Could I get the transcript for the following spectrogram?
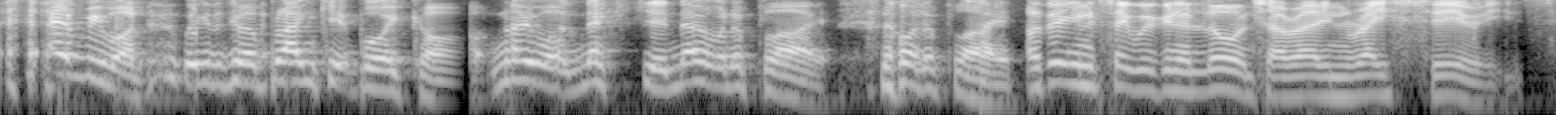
Everyone, we're going to do a blanket boycott. No one next year. No one apply. No one apply. I think you're going to say we're going to launch our own race series,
